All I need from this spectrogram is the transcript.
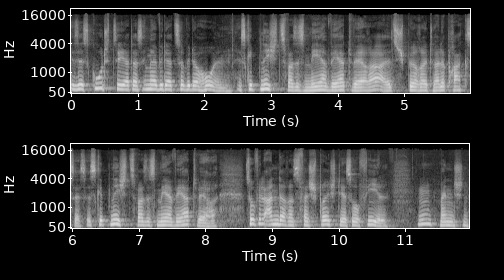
es ist gut, das immer wieder zu wiederholen. Es gibt nichts, was es mehr wert wäre als spirituelle Praxis. Es gibt nichts, was es mehr wert wäre. So viel anderes verspricht dir so viel. Hm? Menschen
